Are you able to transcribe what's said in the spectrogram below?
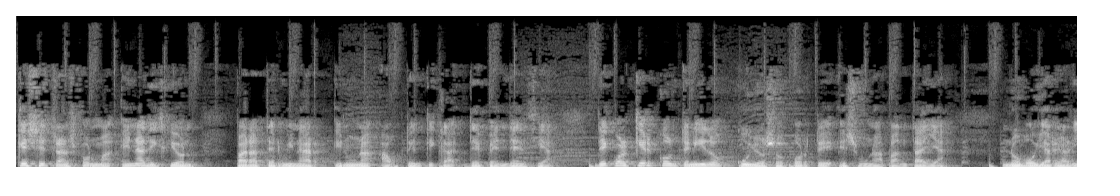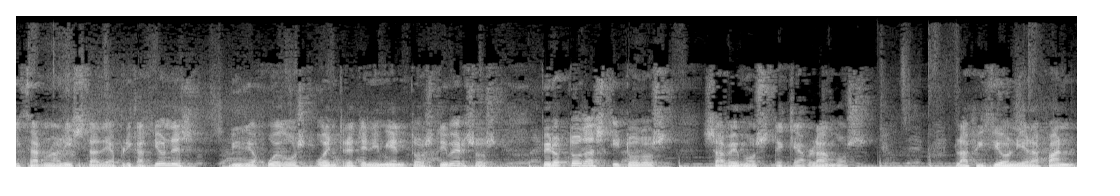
que se transforma en adicción para terminar en una auténtica dependencia de cualquier contenido cuyo soporte es una pantalla. No voy a realizar una lista de aplicaciones, videojuegos o entretenimientos diversos, pero todas y todos sabemos de qué hablamos. La afición y el afán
